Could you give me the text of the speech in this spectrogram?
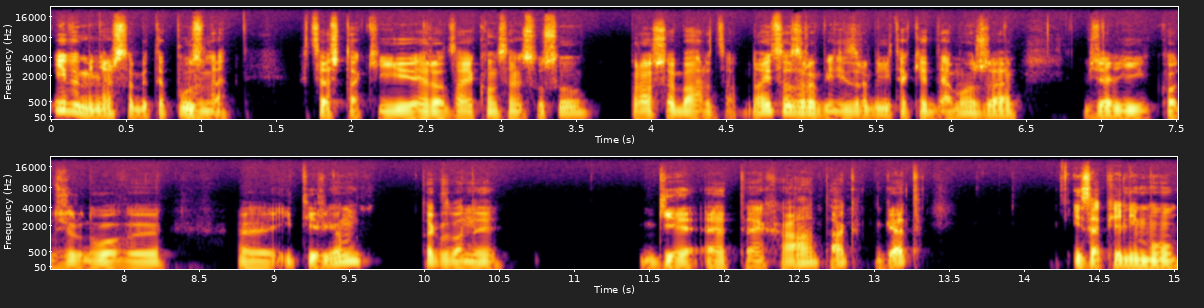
i wymieniasz sobie te puzzle. Chcesz taki rodzaj konsensusu? Proszę bardzo. No i co zrobili? Zrobili takie demo, że wzięli kod źródłowy e, Ethereum, tak zwany GETH, tak? GET, i zapieli mu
